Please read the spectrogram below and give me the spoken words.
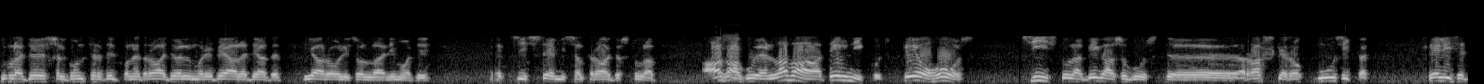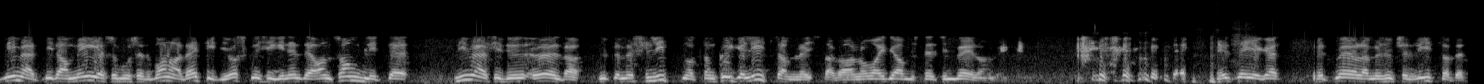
tuled öösel kontserdilt, paned Raadio Elmari peale, tead, et hea roolis olla niimoodi. et siis see, mis sealt raadiost tuleb aga kui on lavatehnikud, peohoos, siis tuleb igasugust äh, raske rokkmuusikat. sellised nimed, mida meiesugused vanad ätid ei oska isegi nende ansamblite nimesid öelda, ütleme, Slipknot on kõige lihtsam neist, aga no ma ei tea, mis teil siin veel on kõik et meie käes, et me oleme siuksed lihtsad, et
